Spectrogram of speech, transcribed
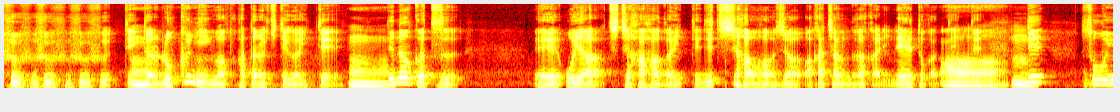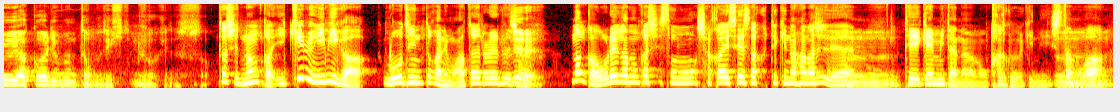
夫婦夫婦夫婦って言ったらうん。6人は働き手がいて、うん。でなおかつえー親父母がいてで父母はじゃあ赤ちゃん係ねとかって言って、うん。でそういう役割分担もできてるわけですさ。私なんか生きる意味が老人とかにも与えられるじゃん、ねなんか俺が昔その社会政策的な話でうん。提言みたいなのを書くときにしたのは、うん。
